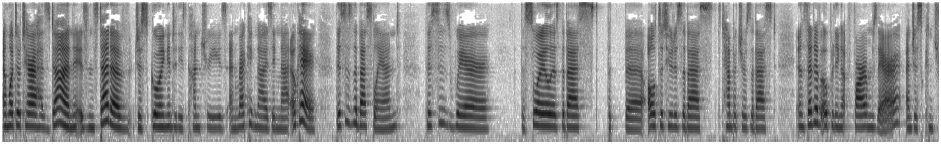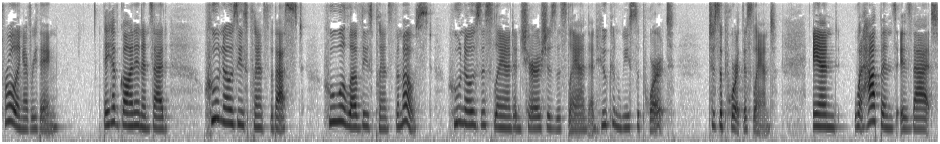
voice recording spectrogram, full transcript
and what doTERRA has done is instead of just going into these countries and recognizing that, okay, this is the best land, this is where the soil is the best, the, the altitude is the best, the temperature is the best, instead of opening up farms there and just controlling everything, they have gone in and said, who knows these plants the best? Who will love these plants the most? Who knows this land and cherishes this land? And who can we support to support this land? And what happens is that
